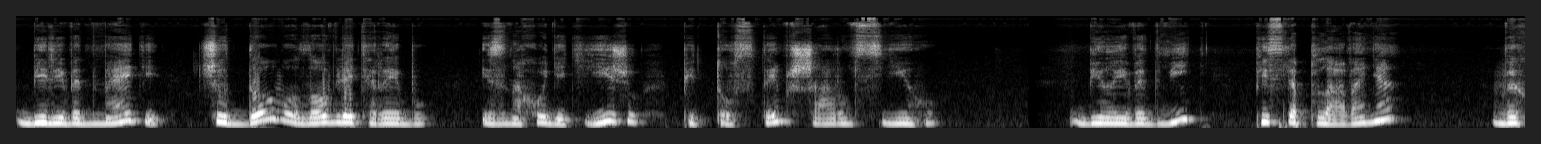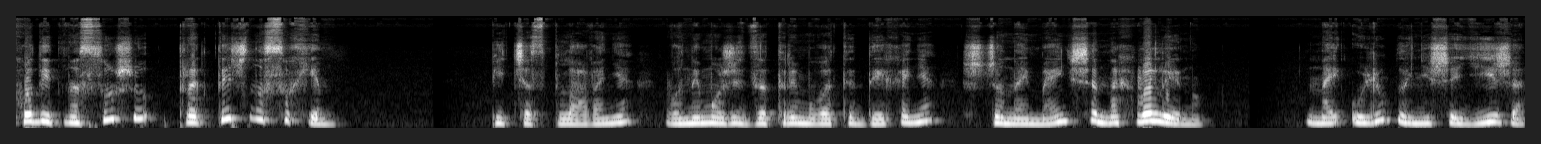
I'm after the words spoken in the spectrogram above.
білі ведмеді чудово ловлять рибу і знаходять їжу під товстим шаром снігу. Білий ведмідь після плавання виходить на сушу практично сухим. Під час плавання вони можуть затримувати дихання щонайменше на хвилину. Найулюбленіша їжа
